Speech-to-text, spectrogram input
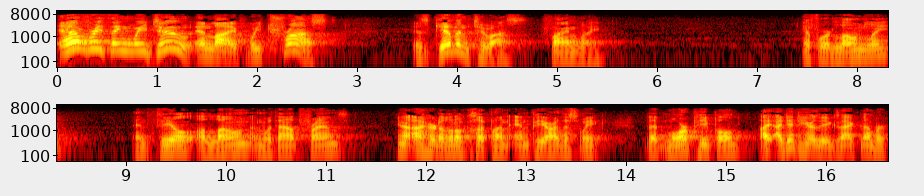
Everything we do in life, we trust, is given to us finally. If we're lonely and feel alone and without friends, you know, I heard a little clip on NPR this week that more people, I, I didn't hear the exact number,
